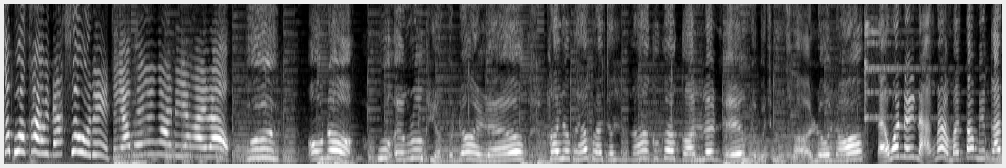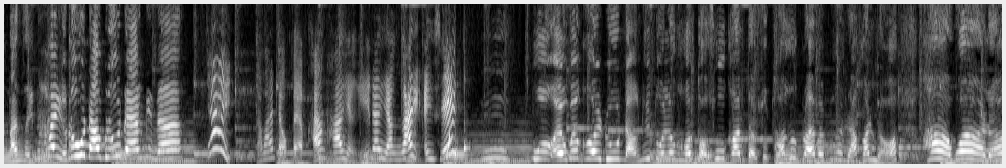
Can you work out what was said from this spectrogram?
ก็พวกข้าเป็นนักสู้ดิจะยอมแพ้ง่ายๆได้ยังไงเราเฮ้ย เอาหน่าพวกเองเลิกเถียงกันได้แล้ว ใครจะแพ้ใครจะชนะก็แค่การเล่นเองอย่าไปถือสาเลยนะ แต่ว่าในหนังน่ะมันต้องมีการตัดสินให้รู้ดำรู้แดงนี่นะ ใช่ทำไมจบแบบค้างคาอย่างนี้ได้ยังไงไอ้ซิพวกเองไม่เคยดูหนังที่ตัวละครต่อสู้กันแต่สุดท้ายก็กลายเป็นเพื่อนรักกันเหรอ ข้าว่านะ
